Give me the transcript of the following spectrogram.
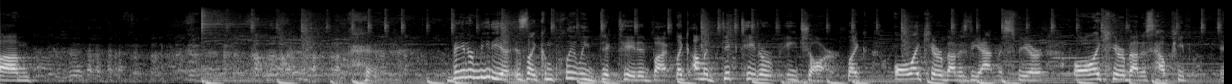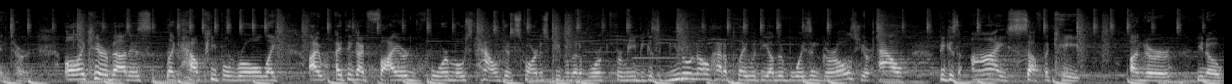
Um, VaynerMedia is like completely dictated by, like I'm a dictator of HR. Like all I care about is the atmosphere. All I care about is how people, intern. All I care about is like how people roll. Like I, I think I've fired the four most talented, smartest people that have worked for me because if you don't know how to play with the other boys and girls, you're out because I suffocate under, you know,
